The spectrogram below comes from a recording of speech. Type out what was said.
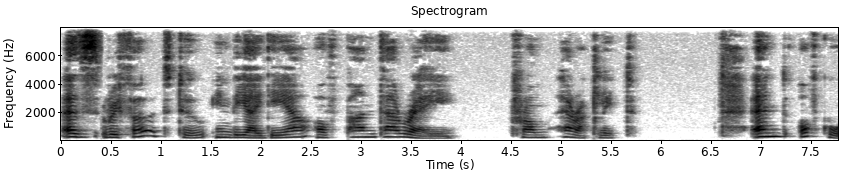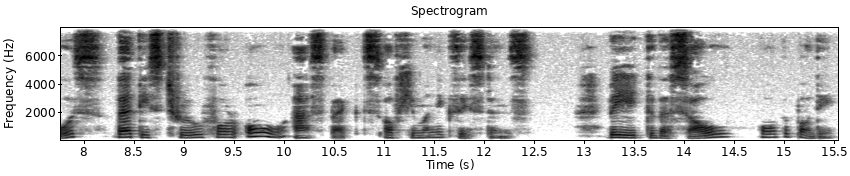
as referred to in the idea of panta rhei from Heraclit. And of course, that is true for all aspects of human existence, be it the soul or the body.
